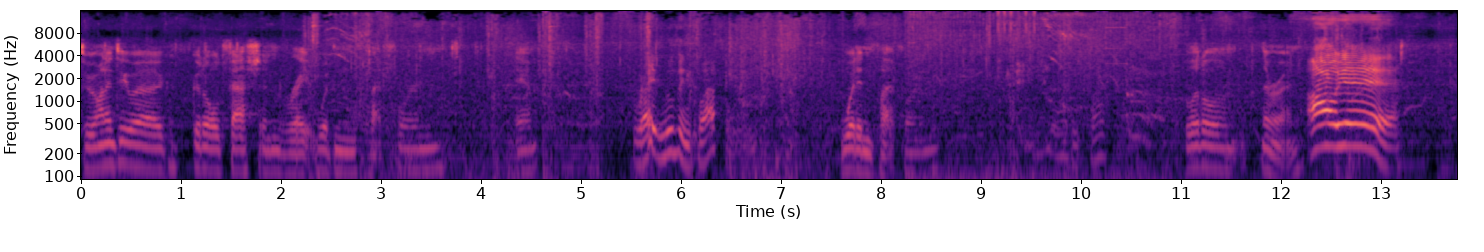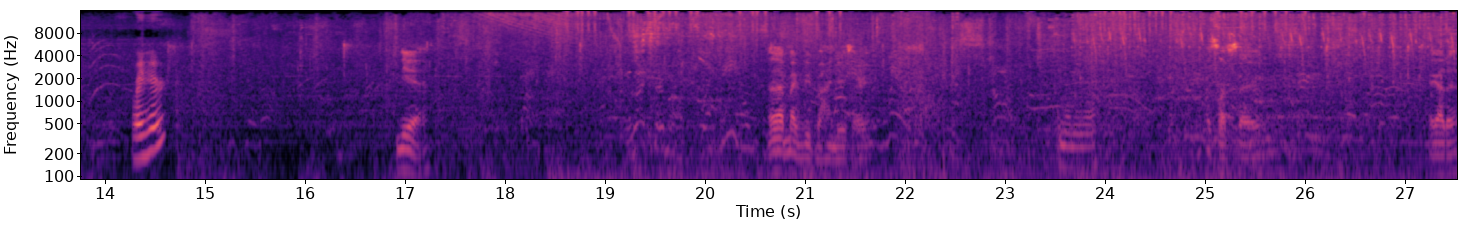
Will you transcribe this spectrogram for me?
Do we want to do a good old fashioned right wooden platform amp? Right moving platform. Wooden platform. A little. Never mind. Oh yeah. Right here? Yeah. Uh, that might be behind you, sorry. And then, yeah. That's left side. I got it.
